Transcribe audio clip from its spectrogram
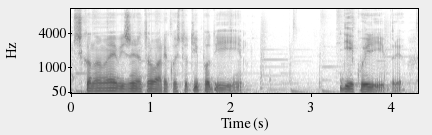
Secondo me bisogna trovare questo tipo di, di equilibrio.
